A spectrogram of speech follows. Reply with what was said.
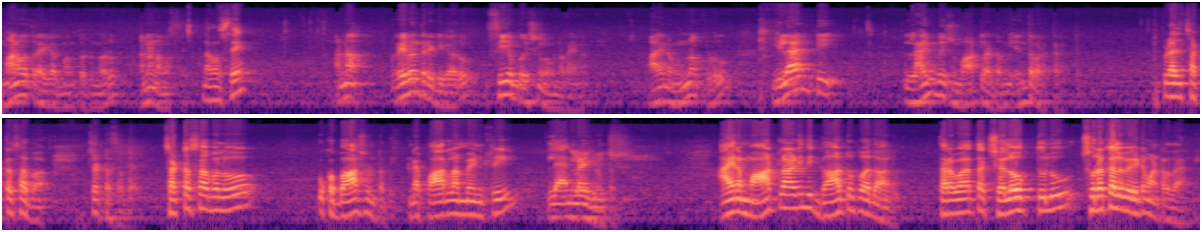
మానవత్ రాయ్ గారు మనతో ఉన్నారు. అన్న నమస్తే. నమస్తే. అన్న రేవంత్ రెడ్డి గారు సీఎం పొజిషన్లో ఉన్నారు ఆయన. ఆయన ఉన్నప్పుడు ఇలాంటి లాంగ్వేజ్ మాట్లాడడం ఎంతవరకు కరెక్ట్? ఇప్పుడు అది చట్టసభ. చట్టసభ. చట్టసభలో ఒక భాష ఉంటుంది. అంటే పార్లమెంటరీ లాంగ్వేజ్ ఉంటుంది. ఆయన మాట్లాడింది ఘాటు పదాలు తర్వాత చలోక్తులు చురకలు వేయడం అంటారు దాన్ని.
